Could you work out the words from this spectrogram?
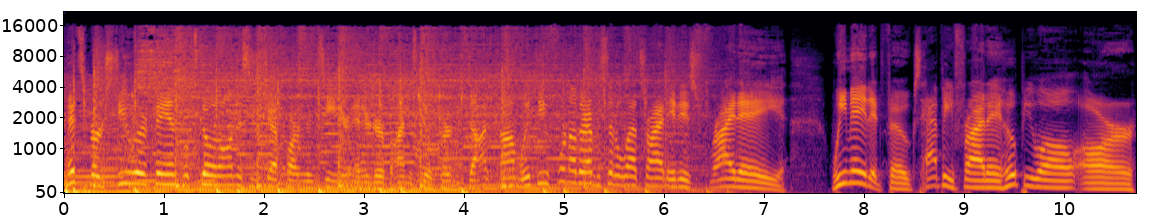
Pittsburgh Steelers fans, what's going on? This is Jeff Hartman, senior editor of BehindTheSteelCurtain.com with you for another episode of Let's Ride. It is Friday. We made it, folks. Happy Friday. Hope you all are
